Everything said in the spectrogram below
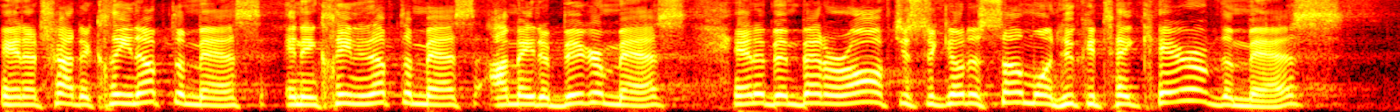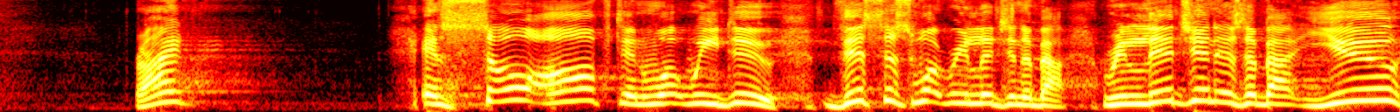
and I tried to clean up the mess. And in cleaning up the mess, I made a bigger mess. And it'd been better off just to go to someone who could take care of the mess, right? And so often, what we do, this is what religion about. Religion is about you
